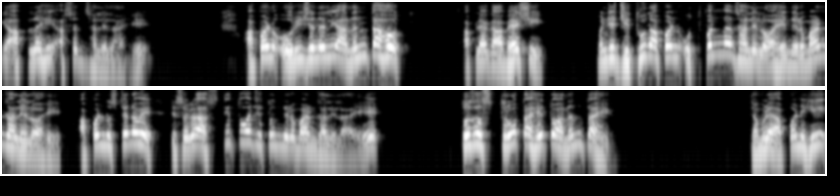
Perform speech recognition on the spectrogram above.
की आपलंही असंच झालेलं आहे. आपण ओरिजिनली अनंत आहोत. आपल्या गाभ्याशी. म्हणजे जिथून आपण उत्पन्न झालेलो आहे निर्माण झालेलो आहे आपण नुसते नव्हे हे सगळं अस्तित्व जिथून निर्माण झालेलं आहे तो जो स्त्रोत आहे तो अनंत आहे. त्यामुळे आपण ही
